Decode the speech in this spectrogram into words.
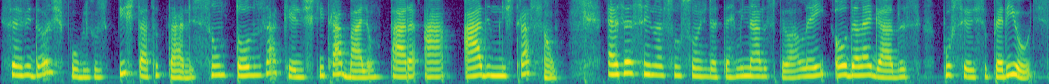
servidores públicos estatutários são todos aqueles que trabalham para a administração, exercendo as funções determinadas pela lei ou delegadas por seus superiores,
